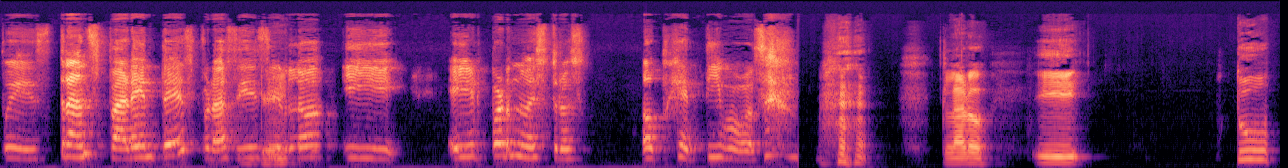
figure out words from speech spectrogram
pues, transparentes, por así decirlo, y e ir por nuestros objetivos. claro. ¿Y tú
